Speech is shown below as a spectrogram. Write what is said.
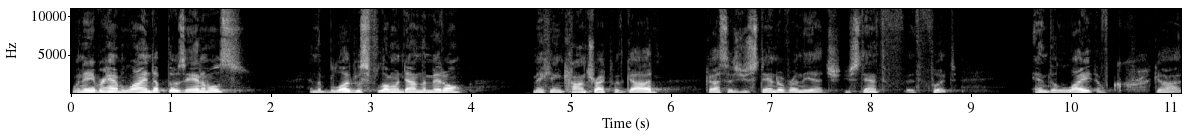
When Abraham lined up those animals and the blood was flowing down the middle, making a contract with God, God says, You stand over on the edge. You stand at the foot. And the light of God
